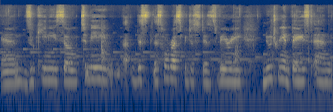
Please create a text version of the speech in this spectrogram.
and zucchini so to me uh, this this whole recipe just is very nutrient based and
